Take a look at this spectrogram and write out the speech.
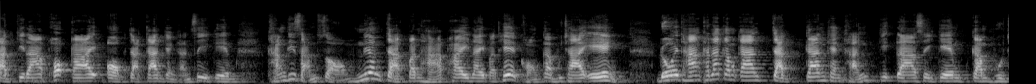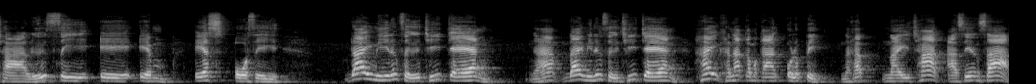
ตัดกีฬาเพาะกายออกจากการแข่งขันซีเกม ครั้งที่ 32 เนื่องจากปัญหาภายในประเทศของกัมพูชาเอง โดยทางคณะกรรมการจัดการแข่งขันกีฬาซีเกมกัมพูชาหรือ CAMSOC ได้มีหนังสือชี้แจงนะครับได้มีหนังสือชี้แจง ให้คณะกรรมการโอลิมปิกนะครับในชาติอาเซียนทราบ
